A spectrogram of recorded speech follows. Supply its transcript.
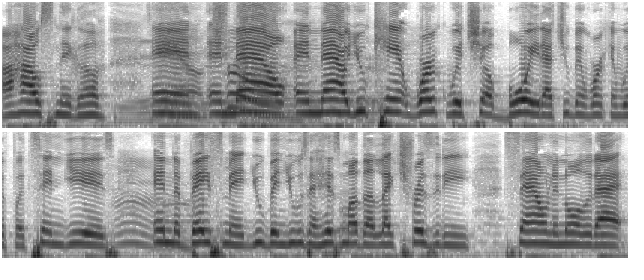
a house nigga. And and true. now and now you can't work with your boy that you've been working with for 10 years mm. in the basement. You've been using his mother electricity sound and all of that.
